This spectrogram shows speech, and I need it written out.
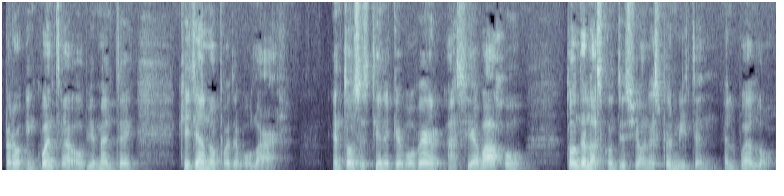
Pero encuentra obviamente que ya no puede volar entonces tiene que volver hacia abajo, donde las condiciones permiten el vuelo.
